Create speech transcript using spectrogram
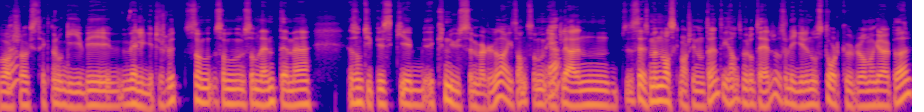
hva slags teknologi vi velger til slutt. Som, som, som nevnt, det med en sånn typisk eh, knusemølle, da, ikke sant? som Ja. egentlig er en ser ut som en vaskemaskin omtrent, ikke sant? som roterer, og så ligger det noen stålkuler og noe greier oppi der.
